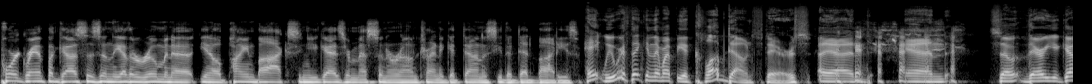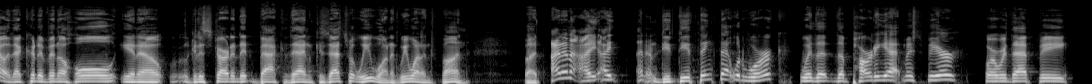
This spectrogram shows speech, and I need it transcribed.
poor Grandpa Gus is in the other room in a you know pine box, and you guys are messing around trying to get down to see the dead bodies. hey, we were thinking there might be a club downstairs, and and so there you go. That could have been a whole, you know, we could have started it back then because that's what we wanted. We wanted fun, but I don't know. I I, I don't. Do, do you think that would work with the, the party atmosphere, or would that be?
